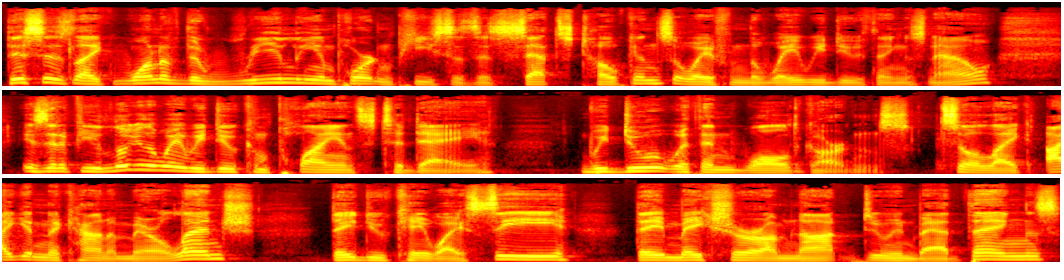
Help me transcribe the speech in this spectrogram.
This is like one of the really important pieces that sets tokens away from the way we do things now is that if you look at the way we do compliance today, we do it within walled gardens. So like I get an account of Merrill Lynch, they do KYC, they make sure I'm not doing bad things.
